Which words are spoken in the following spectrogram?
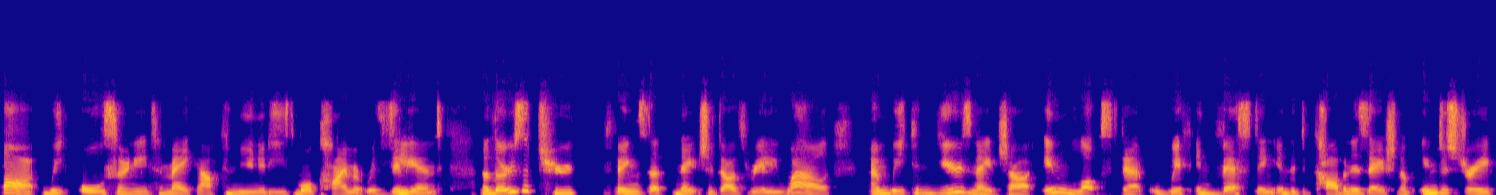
But we also need to make our communities more climate resilient. Now, those are two things that nature does really well. And we can use nature in lockstep with investing in the decarbonization of industry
